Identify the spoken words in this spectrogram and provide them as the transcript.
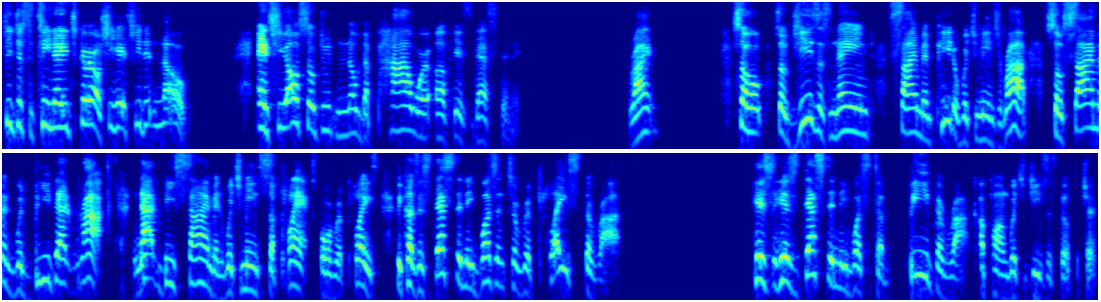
She's just a teenage girl. She had she didn't know. And she also didn't know the power of his destiny. Right? So so Jesus named Simon Peter, which means rock. So Simon would be that rock, not be Simon, which means supplant or replace, because his destiny wasn't to replace the rock. His, his destiny was to be the rock upon which Jesus built the church.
